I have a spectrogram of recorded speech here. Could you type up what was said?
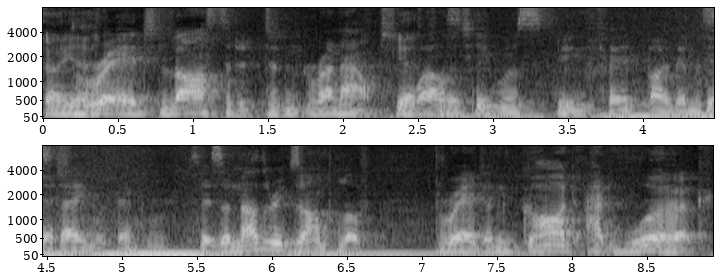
Oh, yeah. bread lasted, it didn't run out whilst he was being fed by them and Yes. staying with them. Mhm. So there's another example of bread and God at work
